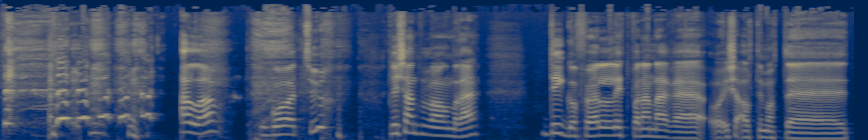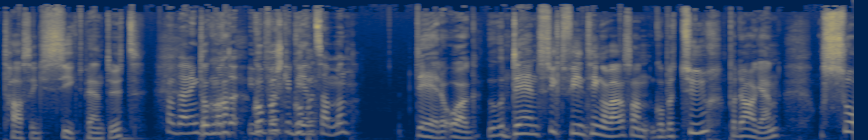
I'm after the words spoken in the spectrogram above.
Eller gå tur. Bli kjent med hverandre. Digg å føle litt på den der og å ikke alltid måtte eh, ta seg sykt pent ut. Og det er en god måte å utforske gå byen sammen. Det er det òg. Det er en sykt fin ting å være sånn gå på tur på dagen, og så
